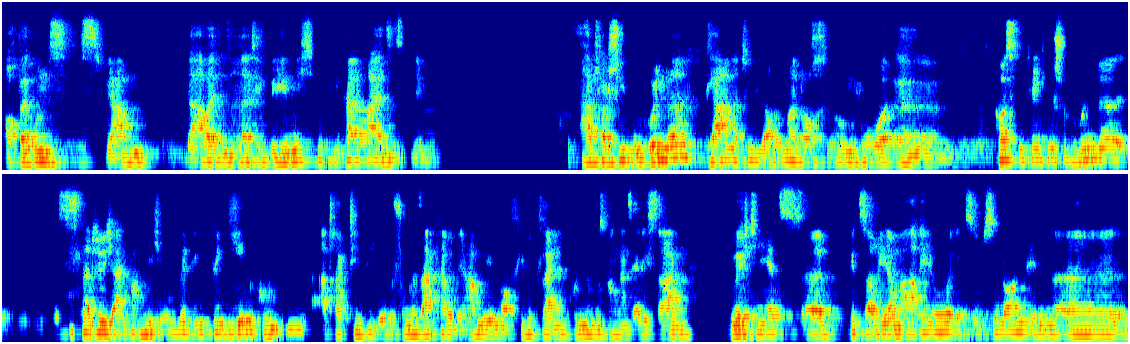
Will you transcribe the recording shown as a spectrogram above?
Auch bei uns ist, wir haben, wir arbeiten relativ wenig mit digitalen Filesystemen. Hat verschiedene Gründe. Klar, natürlich auch immer noch irgendwo äh, kostentechnische Gründe. Es ist natürlich einfach nicht unbedingt für jeden Kunden attraktiv, wie ich eben schon gesagt habe. Wir haben eben auch viele kleine Kunden, muss man ganz ehrlich sagen. Möchte jetzt äh, Pizzeria Mario XY in, äh,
